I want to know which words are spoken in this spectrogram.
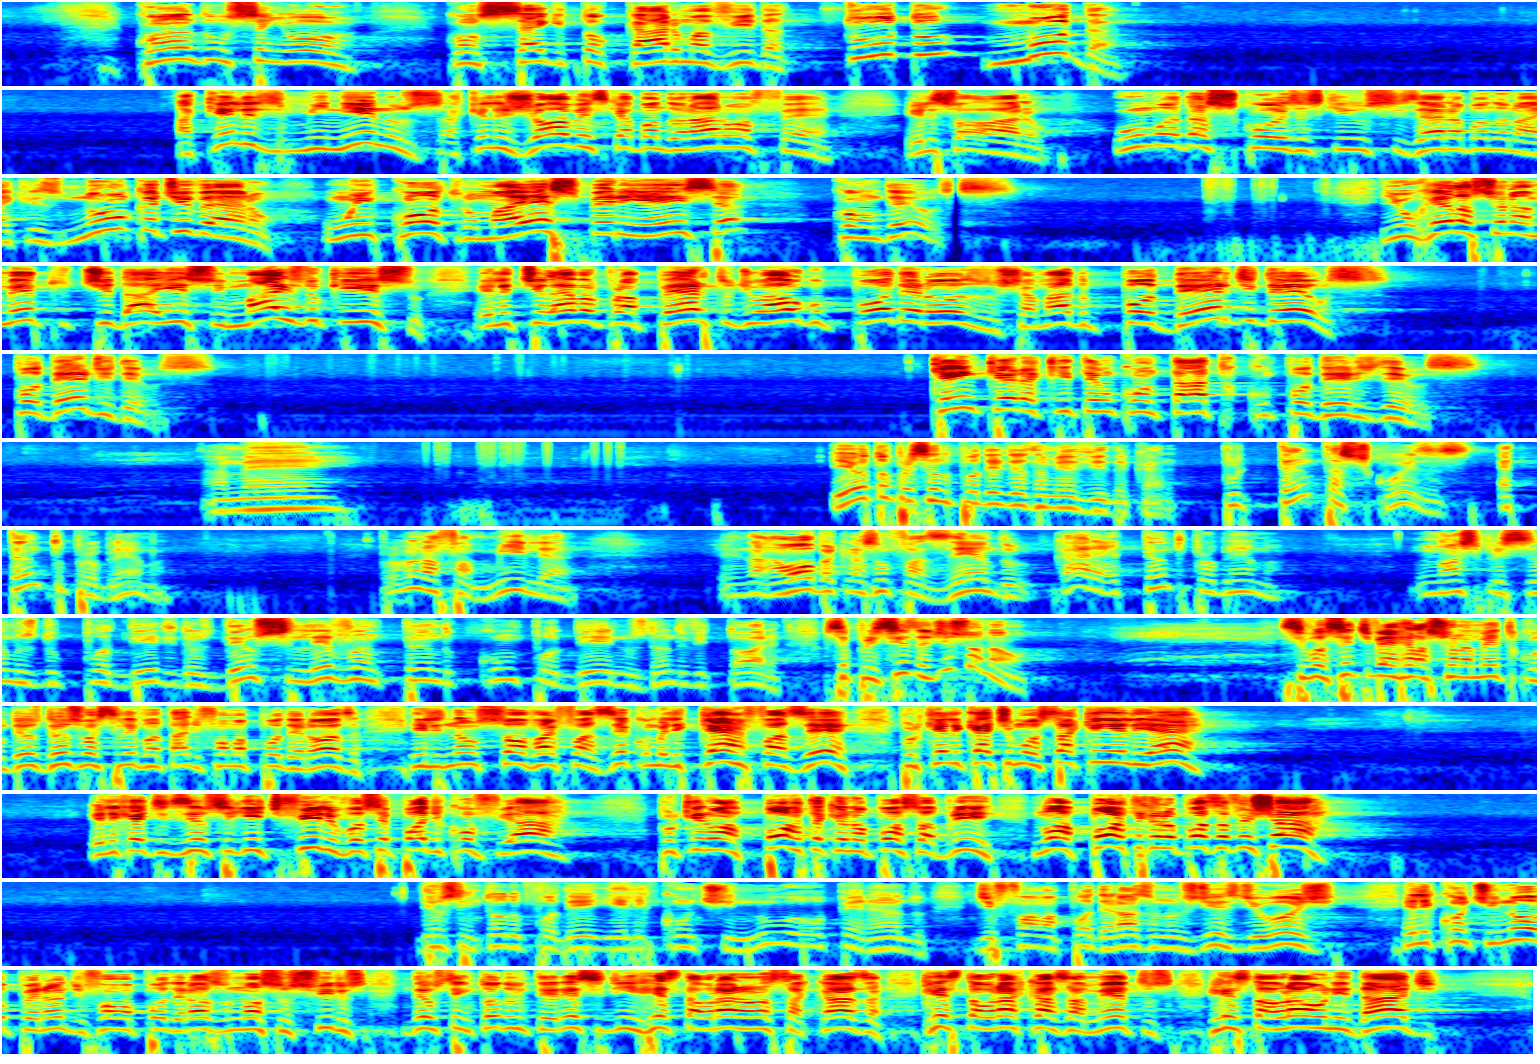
Quando o Senhor consegue tocar uma vida, tudo muda. Aqueles meninos, aqueles jovens que abandonaram a fé, eles falaram: uma das coisas que os fizeram abandonar é que eles nunca tiveram um encontro, uma experiência com Deus. E o relacionamento te dá isso, e mais do que isso, ele te leva para perto de algo poderoso, chamado poder de Deus. Poder de Deus. Quem quer aqui ter um contato com o poder de Deus? Amém. Eu estou precisando do poder de Deus na minha vida, cara. Por tantas coisas, é tanto problema. Problema na família, na obra que nós estamos fazendo. Cara, é tanto problema. Nós precisamos do poder de Deus. Deus se levantando com poder, nos dando vitória. Você precisa disso ou não? Se você tiver relacionamento com Deus, Deus vai se levantar de forma poderosa. Ele não só vai fazer como Ele quer fazer, porque Ele quer te mostrar quem Ele é. Ele quer te dizer o seguinte: filho, você pode confiar porque não há porta que eu não possa abrir, não há porta que eu não possa fechar. Deus tem todo o poder e Ele continua operando de forma poderosa nos dias de hoje. Ele continua operando de forma poderosa nos nossos filhos. Deus tem todo o interesse de restaurar a nossa casa, restaurar casamentos, restaurar a unidade,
